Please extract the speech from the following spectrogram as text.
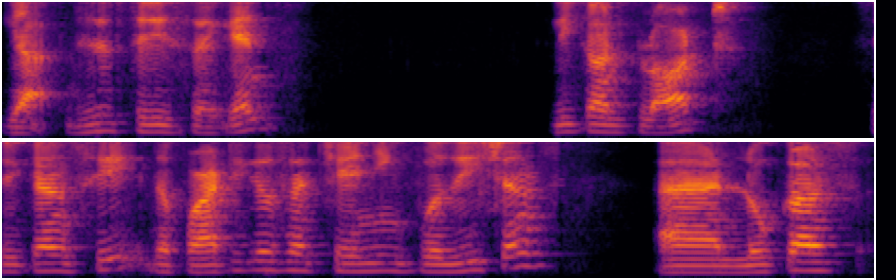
Yeah, this is 3 second. Click on plot. So you can see the particles are changing positions and locus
